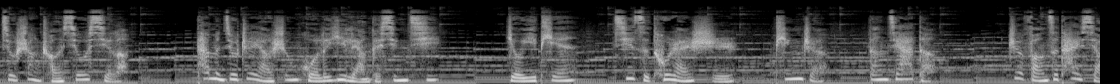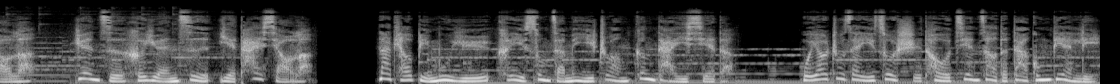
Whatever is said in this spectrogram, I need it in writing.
就上床休息了。他们就这样生活了一两个星期。有一天。妻子突然时，听着，当家的，这房子太小了，院子和园子也太小了。那条比目鱼可以送咱们一幢更大一些的。我要住在一座石头建造的大宫殿里。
